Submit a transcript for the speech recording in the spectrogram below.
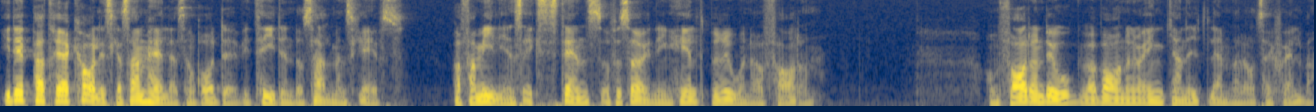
I det patriarkaliska samhälle som rådde vid tiden då salmen skrevs var familjens existens och försörjning helt beroende av fadern. Om fadern dog var barnen och änkan utlämnade åt sig själva.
